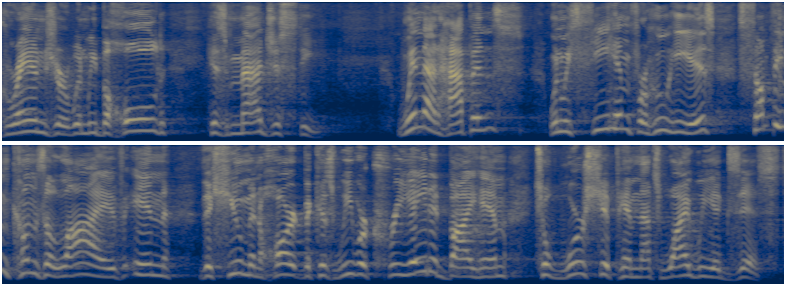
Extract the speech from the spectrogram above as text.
grandeur, when we behold his majesty. When that happens, when we see him for who he is, something comes alive in the human heart because we were created by him to worship him. That's why we exist.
